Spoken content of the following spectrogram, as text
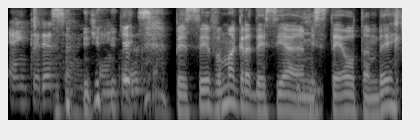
É interessante, é interessante. PC, vamos agradecer a Amistel também?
